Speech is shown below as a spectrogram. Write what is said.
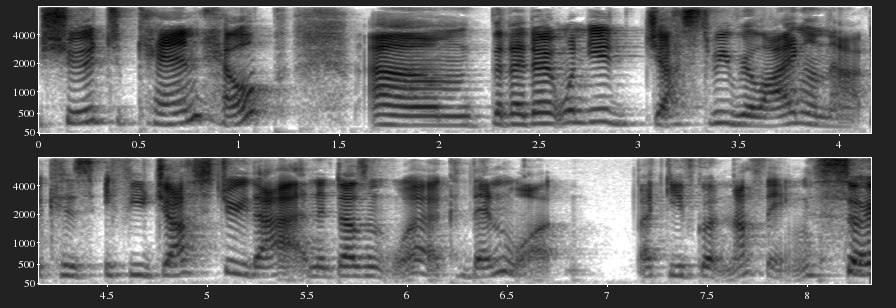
should, can help. Um, but I don't want you just to be relying on that because if you just do that and it doesn't work, then what? Like you've got nothing. So,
